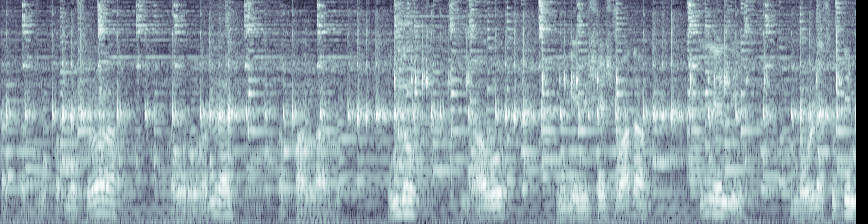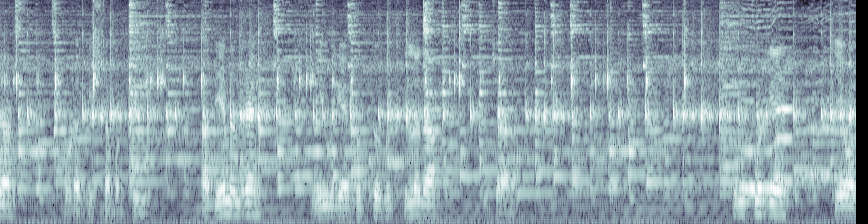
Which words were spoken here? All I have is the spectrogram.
ಡಾಕ್ಟರ್ ಜಿ. ಪರಮೇಶ್ವರವರ ಅವರು ಅಂದರೆ ತಪ್ಪಾಗಲಾರದು. ಇಂದು ನಾವು ನಿಮಗೆ ವಿಶೇಷವಾದ ಜಿಲ್ಲೆಯಲ್ಲಿ ಒಂದು ಒಳ್ಳೆಯ ಸುದ್ದಿನ ಕೊಡೋಕ್ಕೆ ಇಷ್ಟಪಡ್ತೀವಿ. ಅದೇನೆಂದರೆ, ನಿಮಗೆ ಗೊತ್ತು ಗೊತ್ತಿಲ್ಲದ ವಿಚಾರ. ತುಮಕೂರಿಗೆ ಕೇವಲ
